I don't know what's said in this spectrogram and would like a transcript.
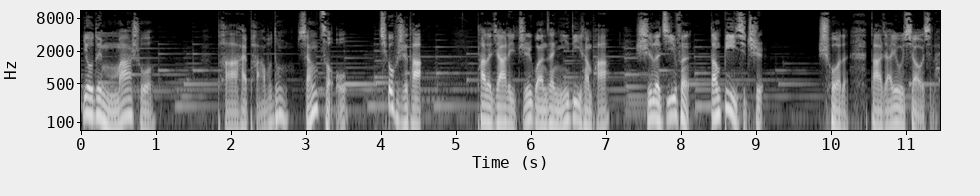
又对母妈说：“爬还爬不动，想走，就是他。”他的家里只管在泥地上爬，拾了鸡粪当荸荠吃，说的大家又笑起来。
